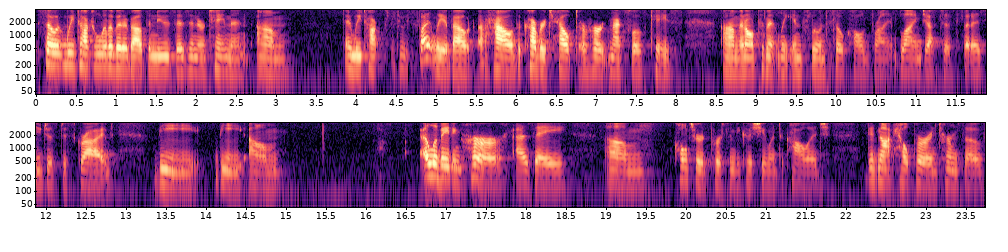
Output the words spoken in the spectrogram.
so we talked a little bit about the news as entertainment, um, and we talked slightly about uh, how the coverage helped or hurt Maxwell's case, um, and ultimately influence so-called blind, blind justice. But as you just described, the the um, elevating her as a um, cultured person because she went to college did not help her in terms of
